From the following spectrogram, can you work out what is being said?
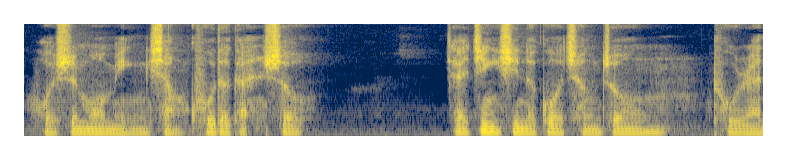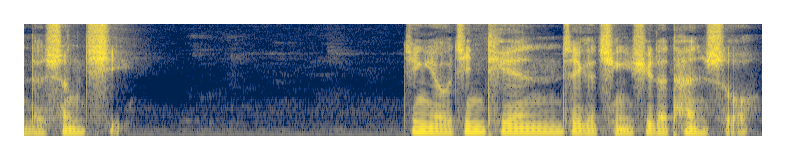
或是莫名想哭的感受，在静心的过程中突然的升起。经由今天这个情绪的探索。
